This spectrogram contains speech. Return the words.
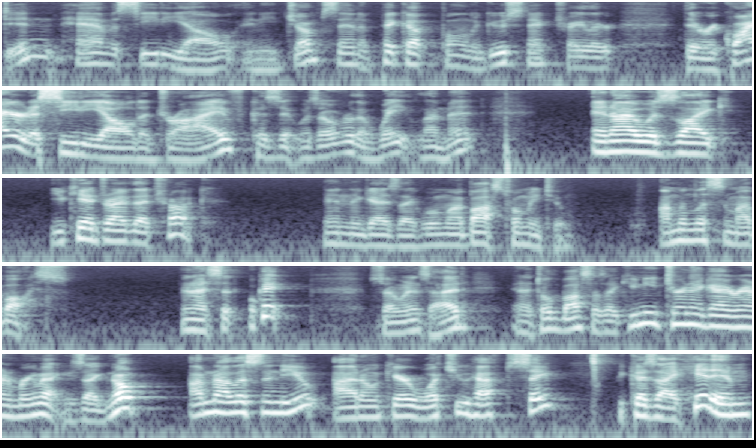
didn't have a CDL and he jumps in a pickup pulling a gooseneck trailer that required a CDL to drive because it was over the weight limit. And I was like, You can't drive that truck. And the guy's like, Well, my boss told me to. I'm going to listen to my boss. And I said, Okay. So I went inside and I told the boss, I was like, You need to turn that guy around and bring him back. He's like, Nope, I'm not listening to you. I don't care what you have to say because I hit him.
